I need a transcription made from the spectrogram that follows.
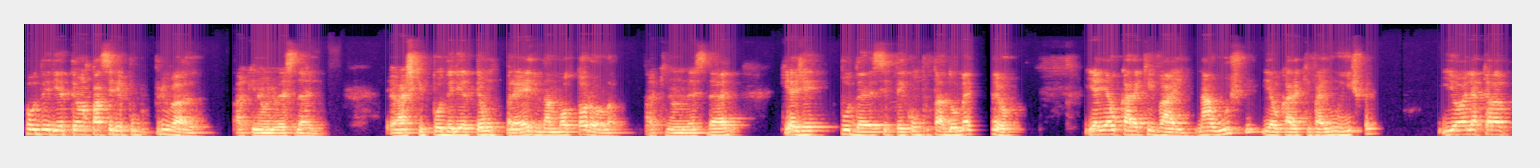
poderia ter uma parceria público-privada aqui na universidade. Eu acho que poderia ter um prédio da Motorola aqui na universidade que a gente pudesse ter computador melhor. E aí é o cara que vai na USP e é o cara que vai no INSPER e olha aquele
